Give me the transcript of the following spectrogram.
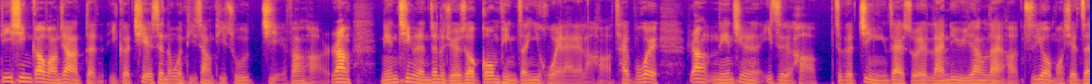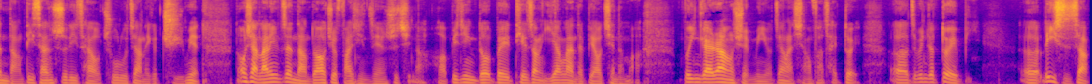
低薪、高房价等一个切身的问题上提出解方哈，让年轻人真的觉得说公平正义回来了哈，才不会让年轻人一直好这个经营在所谓蓝绿一样烂哈，只有某些政党第三势力才有出路这样的一个局面。那我想蓝绿政党都要去反省这件事情啊，哈，毕竟都被贴上一样烂的标签了嘛，不应该让选民有这样的想法才对。呃，这边就对比，呃，历史上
